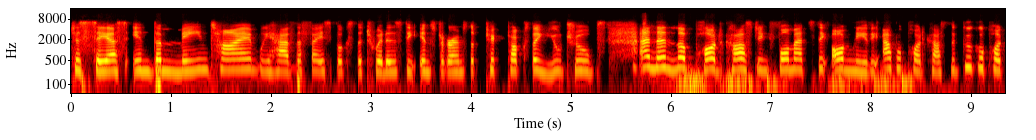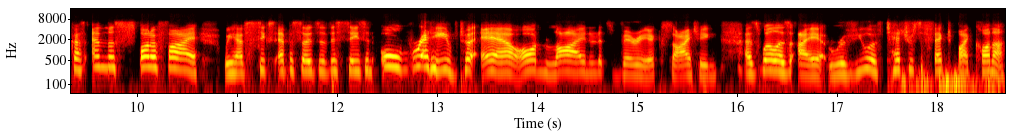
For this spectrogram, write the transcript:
to see us in the meantime. We have the Facebooks, the Twitters, the Instagrams, the TikToks, the YouTubes, and then the podcasting formats the Omny, the Apple Podcast, the Google Podcast, and the Spotify. We have six episodes of this season all ready to air online, and it's very exciting, as well as a review of Tetris Effect by Connor.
